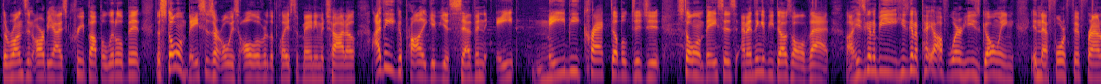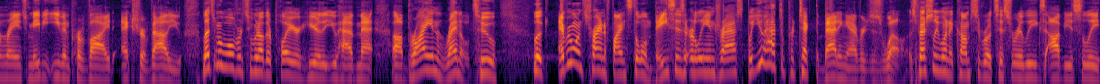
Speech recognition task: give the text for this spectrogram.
the runs and RBIs creep up a little bit. The stolen bases are always all over the place with Manny Machado. I think he could probably give you seven, eight, maybe crack double digit stolen bases. And I think if he does all that, uh, he's going to be he's going to pay off where he's going in that fourth, fifth round range. Maybe even provide extra value. Let's move over to another player here that you have, Matt. Uh, Bryan Reynolds, who look, everyone's trying to find stolen bases early in drafts, but you have to protect the batting average as well, especially when it comes to rotisserie leagues, obviously.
